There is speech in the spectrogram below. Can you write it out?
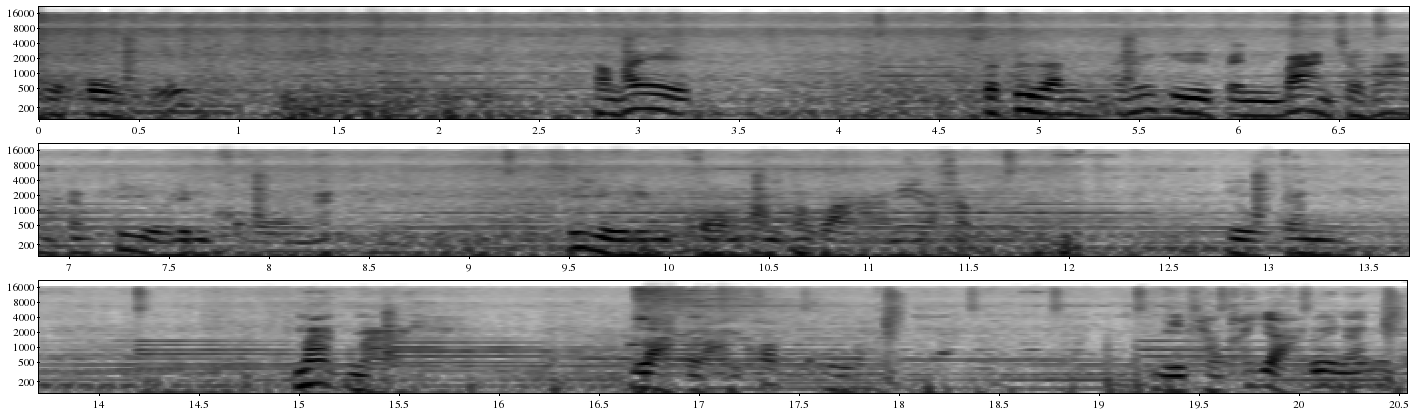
โอ้โหทำให้สะเทือน อันนี้คือเป็นบ้านชาวบ้านครับที่อยู่ริมคลองนะ ที่อยู่ริมคลองอัมพวานี่แหละครับ อยู่กันมากมาย หลากหลายครอบครัว มีทางขยะด้วยนะเนี่ย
